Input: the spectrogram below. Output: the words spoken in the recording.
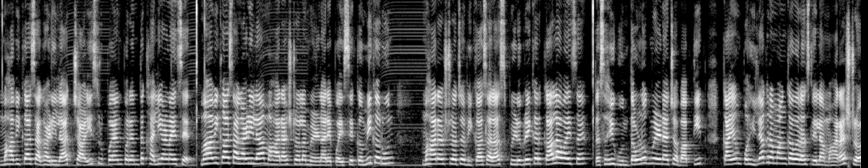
महाविकास आघाडीला चाळीस रुपयांपर्यंत खाली आणायचे. आहेत महाविकास आघाडीला महाराष्ट्राला मिळणारे पैसे कमी करून महाराष्ट्राच्या विकासाला स्पीड ब्रेकर का लावायचा? आहे तसंही गुंतवणूक मिळण्याच्या बाबतीत कायम पहिल्या क्रमांकावर असलेला महाराष्ट्र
